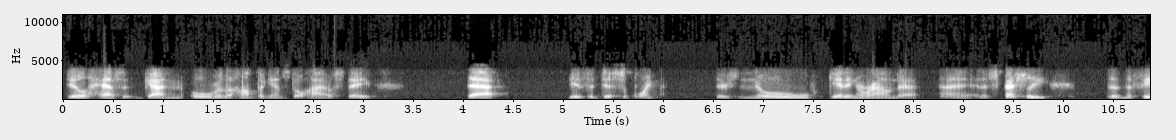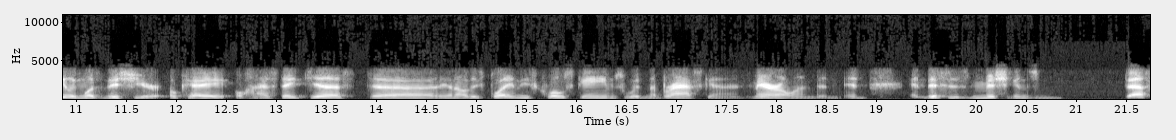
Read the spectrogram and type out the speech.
still hasn't gotten over the hump against Ohio State. That is a disappointment. There's no getting around that, uh, and especially the the feeling was this year, okay, Ohio State just uh, you know, they're playing these close games with Nebraska and Maryland and and and this is Michigan's best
